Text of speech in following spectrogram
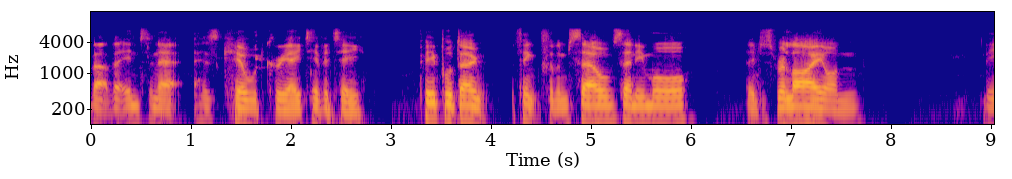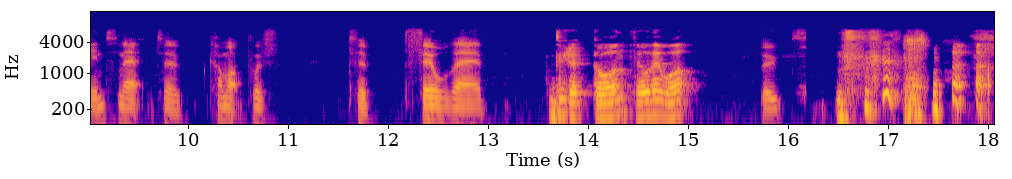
that the internet has killed creativity. People don't think for themselves anymore. They just rely on the internet to come up with to fill their Go on, fill their what? boots.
